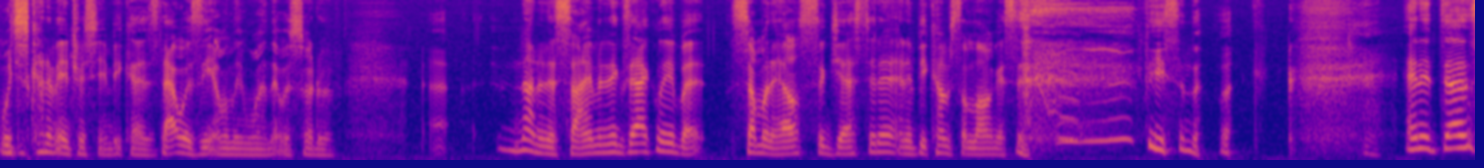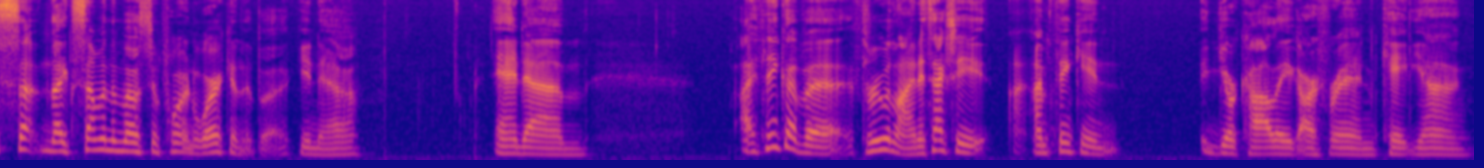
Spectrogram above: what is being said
which is kind of interesting because that was the only one that was sort of uh, not an assignment exactly, but someone else suggested it, and it becomes the longest piece in the book. And it does some, like some of the most important work in the book, you know. And um, I think of a through line. It's actually I'm thinking your colleague, our friend Kate Young.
